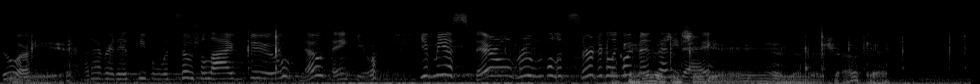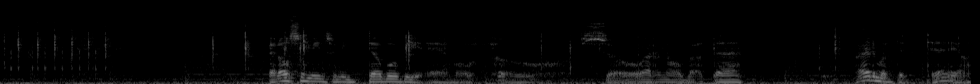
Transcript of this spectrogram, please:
Sure. Yeah. Whatever it is people with social lives do. No, thank you. Give me a sterile room full of surgical Okay, equipment any day. and then there's okay. That also means we need double the ammo, though. So I don't know about that. Item of the day. Huh?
